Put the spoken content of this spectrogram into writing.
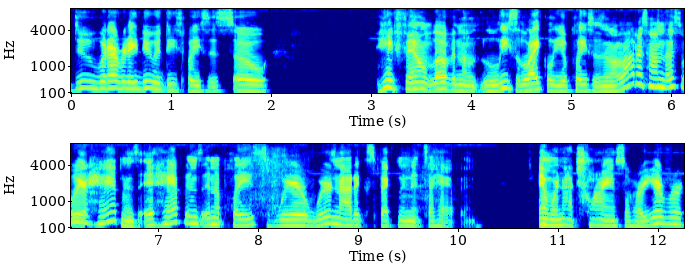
do whatever they do at these places. So he found love in the least likely of places. And a lot of times that's where it happens. It happens in a place where we're not expecting it to happen. And we're not trying so hard. You ever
